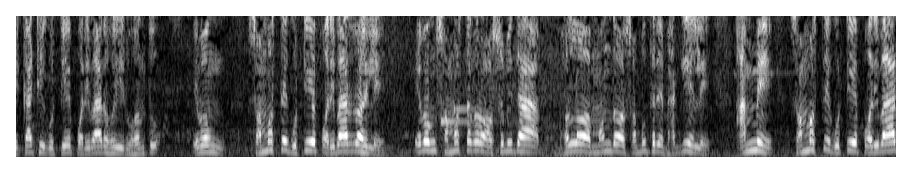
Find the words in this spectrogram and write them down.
ଏକାଠି ଗୋଟିଏ ପରିବାର ହୋଇ ରୁହନ୍ତୁ ଏବଂ ସମସ୍ତେ ଗୋଟିଏ ପରିବାର ରହିଲେ ଏବଂ ସମସ୍ତଙ୍କର ଅସୁବିଧା ଭଲ ମନ୍ଦ ସବୁଥିରେ ଭାଗି ହେଲେ ଆମେ ସମସ୍ତେ ଗୋଟିଏ ପରିବାର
